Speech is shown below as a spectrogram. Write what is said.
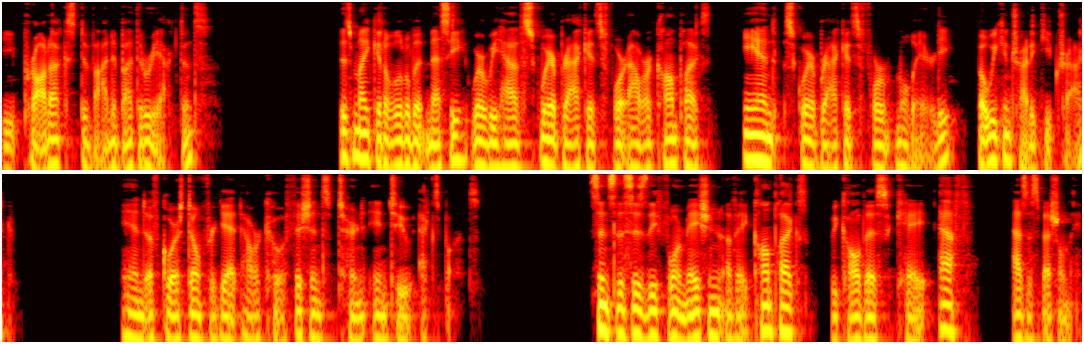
the products divided by the reactants. This might get a little bit messy where we have square brackets for our complex and square brackets for molarity, but we can try to keep track. And of course, don't forget our coefficients turn into exponents. Since this is the formation of a complex, we call this Kf as a special name.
